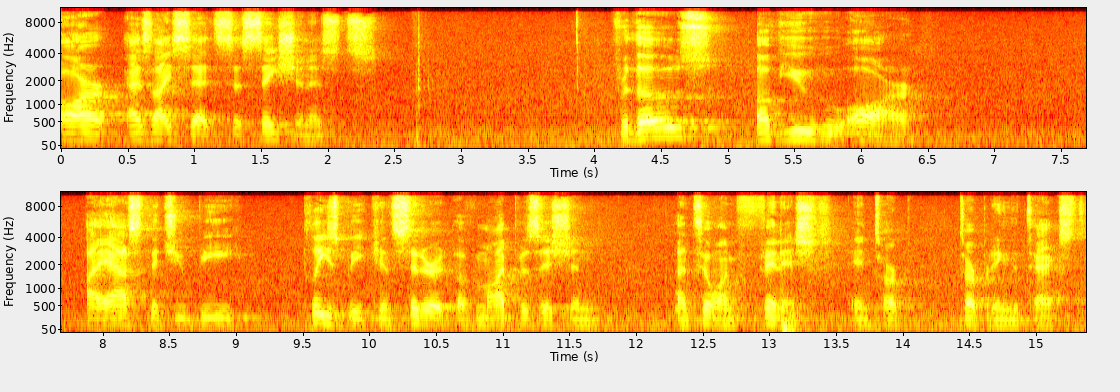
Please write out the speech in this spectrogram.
are, as I said, cessationists. For those of you who are, I ask that you be, please be considerate of my position until I'm finished interp- interpreting the text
